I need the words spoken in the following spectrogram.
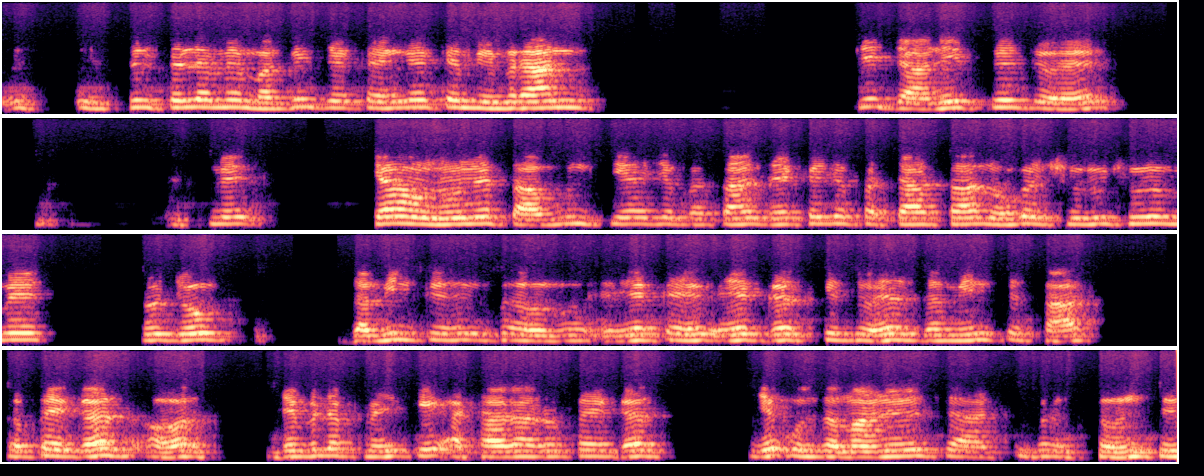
इस सिलसिले में मजीद ये कहेंगे कि मम्बरान की जानब से जो है, इसमें क्या उन्होंने ताउन किया ये बता, देखे जो पचास साल हो गए शुरू शुरू में तो जो ज़मीन के, एक एक गज की जो है, ज़मीन के सात रुपये गज और डेवलपमेंट के अठारह रुपये गज, ये उस ज़माने में से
